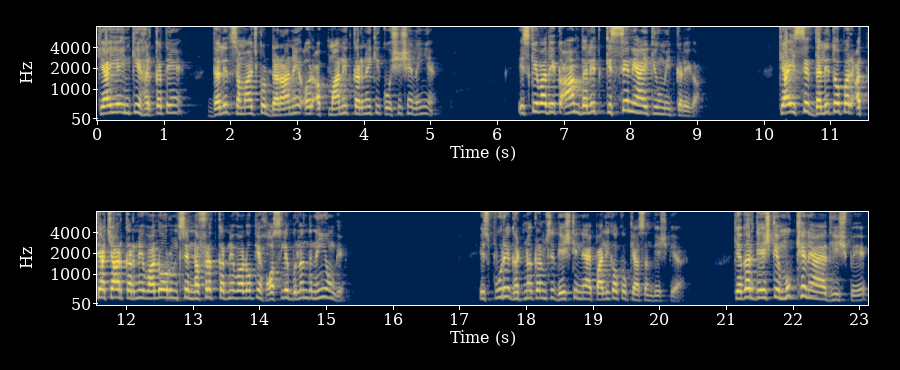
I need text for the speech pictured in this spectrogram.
क्या ये इनकी हरकतें दलित समाज को डराने और अपमानित करने की कोशिशें नहीं है? इसके बाद एक आम दलित किससे न्याय की उम्मीद करेगा? क्या इससे दलितों पर अत्याचार करने वालों और उनसे नफरत करने वालों के हौसले बुलंद नहीं होंगे? इस पूरे घटनाक्रम से देश की न्यायपालिका को क्या संदेश गया कि अगर देश के मुख्य न्यायाधीश पे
